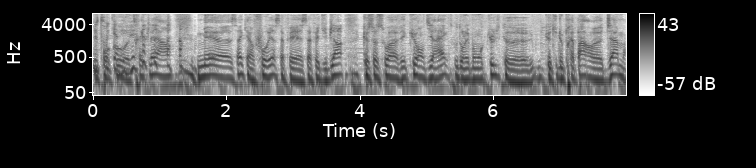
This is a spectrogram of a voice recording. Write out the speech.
Le truc très clair. hein. Mais euh, c'est vrai qu'un fou rire, ça fait ça fait du bien, que ce soit vécu en direct ou dans les moments cultes que que tu nous prépares, euh, Jam.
